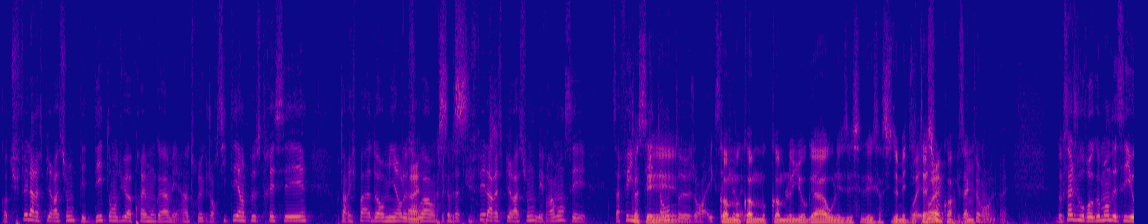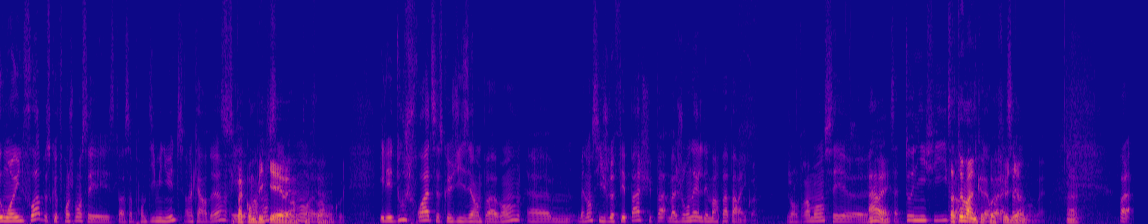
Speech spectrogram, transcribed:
Quand tu fais la respiration, t'es détendu après, mon gars, mais un truc, genre si t'es un peu stressé, ou t'arrives pas à dormir le Ouais. soir, un truc ça, comme ça, tu fais la respiration, mais vraiment, c'est ça fait Ça, une c'est détente, euh, genre exceptionnelle. Comme, comme, comme le yoga ou les ex- exercices de méditation. ouais, quoi. Exactement, ouais. Donc ça, je vous recommande d'essayer au moins une fois, parce que franchement, c'est, ça prend 10 minutes, un quart d'heure. C'est pas compliqué, c'est ouais, vraiment, tout à fait, vraiment ouais. cool. Et les douches froides, c'est ce que je disais un peu avant. Euh, maintenant, si je le fais pas, je suis pas, ma journée, elle démarre pas pareil, quoi. Genre vraiment, c'est, euh, Ah ouais. ça tonifie. Ça te manque, cas, quoi, voilà, tu veux ça dire. Voilà.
